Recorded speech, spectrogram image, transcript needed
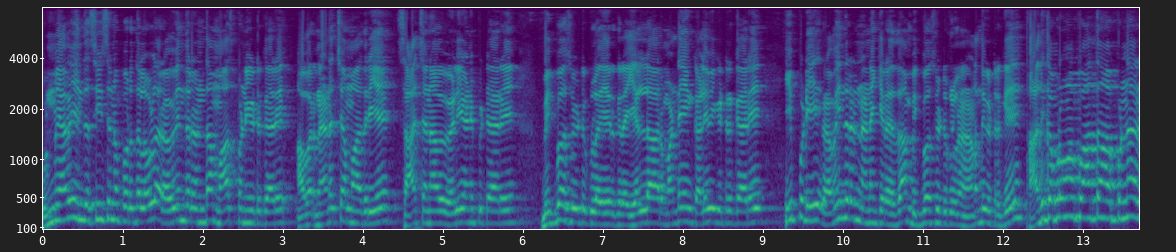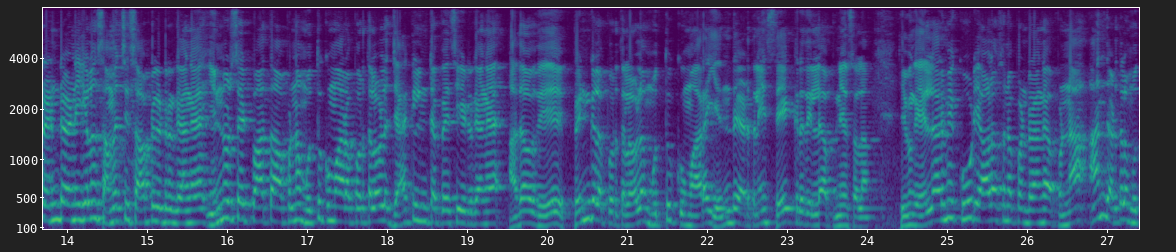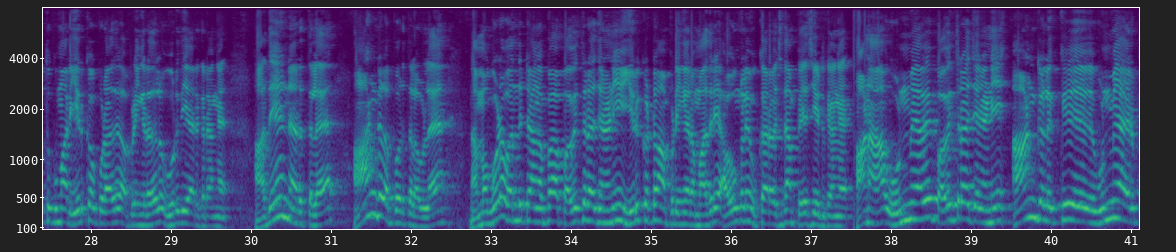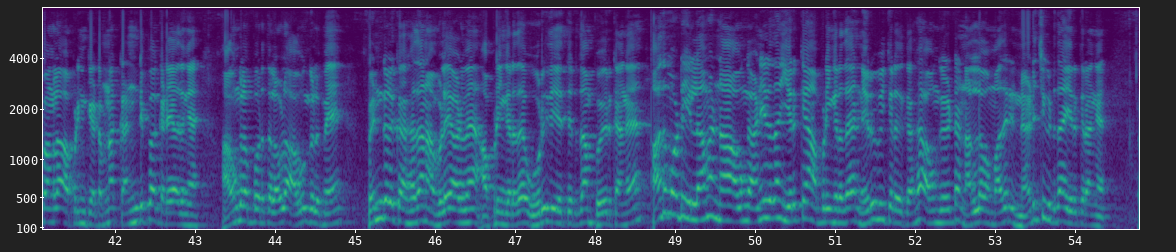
உண்மையாவே இந்த சீசனை பொறுத்தளவுல ரவீந்திரன் தான் மாஸ் பண்ணிட்டு இருக்காரு. அவர் நினைச்ச மாதிரியே சாச்சனாவை வெளியே அனுப்பிட்டாரு. பிக் பாஸ் வீட்டுக்குள்ள இருக்கிற எல்லார் மண்டையும் கழுவிக்கிட்டு இருக்காரு. இப்படி ரவீந்திரன் நினைக்கிறது தான் பிக் பாஸ் வீட்டுக்குள்ள நடந்துகிட்டு இருக்கு. அதுக்கப்புறமா பார்த்தோம் அப்படின்னா ரெண்டு அணிகளும் சமைச்சு சாப்பிட்டுக்கிட்டு இருக்காங்க. இன்னொரு சைட் பார்த்தோம் அப்படின்னா முத்துக்குமாரை பொறுத்தளவுல ஜாக்லின்ட்ட பேசிக்கிட்டு இருக்காங்க. அதாவது பெண்களை பொறுத்தளவுல முத்துக்குமாரை எந்த இடத்துலையும் சேர்க்கறது இல்லை அப்படின்னே சொல்லலாம். இவங்க எல்லாருமே கூடி ஆலோசனை பண்றாங்க அப்படின்னா அந்த இடத்துல முத்துக்குமார் இருக்கக்கூடாது அப்படிங்கிறதுல உறுதியா இருக்கிறாங்க. அதே நேரத்துல ஆண்களை பொறுத்தளவுல நம்ம கூட வந்துட்டாங்கப்பா பவித்ரா ஜனனி இருக்கட்டும் அப்படிங்கிற மாதிரி அவங்களையும் உட்கார வச்சு தான் பேசிட்டு இருக்காங்க. ஆனா உண்மையாவே பவித்ரா ஜனனி ஆண்களுக்கு உண்மையா இருப்பாங்களா அப்படின்னு கேட்டோம்னா கண்டிப்பா கிடையாதுங்க. அவங்கள பொறுத்தளவுல அவங்களுமே பெண்களுக்காக தான் நான் விளையாடுவேன் அப்படிங்கிறத உறுதி ஏற்றுட்டு தான் போயிருக்காங்க. அது மட்டும் இல்லாம நான் அவங்க அணியில தான் இருக்கேன் அப்படிங்கிறத நிரூபிக்கிறதுக்காக அவங்க கிட்ட நல்ல மாதிரி நடிச்சுக்கிட்டு தான் இருக்கிறாங்க.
